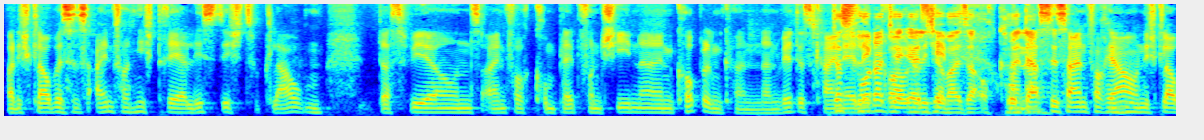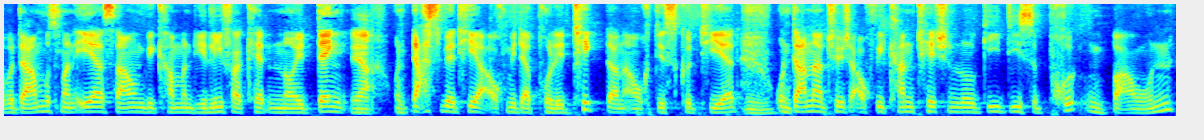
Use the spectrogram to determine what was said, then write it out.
Weil ich glaube, es ist einfach nicht realistisch zu glauben, dass wir uns einfach komplett von China entkoppeln können. Dann wird es keine Das fordert ja ehrlicherweise auch keiner. Und das ist einfach, ja, mhm. und ich glaube, da muss man eher sagen, wie kann man die Lieferketten neu denken? Ja. Und das wird hier auch mit der Politik dann auch diskutiert. Mhm. Und dann natürlich auch, wie kann Technologie diese Brücken bauen,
